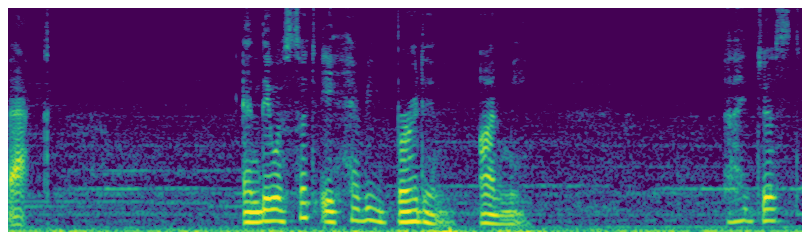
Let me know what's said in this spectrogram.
back. And there was such a heavy burden on me. And I just,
